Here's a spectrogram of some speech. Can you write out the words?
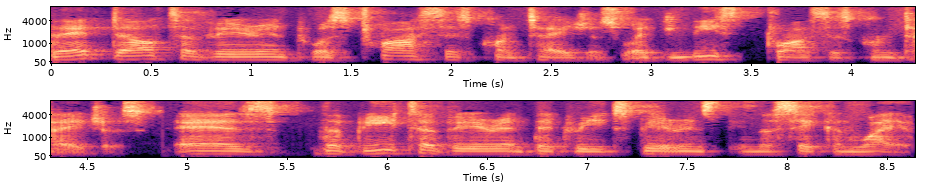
That Delta variant was twice as contagious, or at least twice as contagious as the Beta variant that we experienced in the second wave.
